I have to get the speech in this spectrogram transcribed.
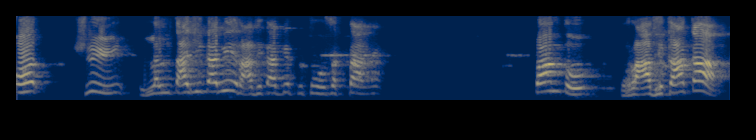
और श्री ललता जी का भी, राधिका के प्रति हो सकता है। परंतु राधिका का,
